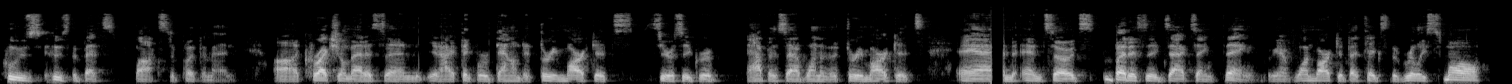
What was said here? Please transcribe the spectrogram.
who's who's the best box to put them in. Uh, correctional medicine, you know, I think we're down to three markets. CRC Group happens to have one of the three markets. And and so it's but it's the exact same thing. We have one market that takes the really small.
